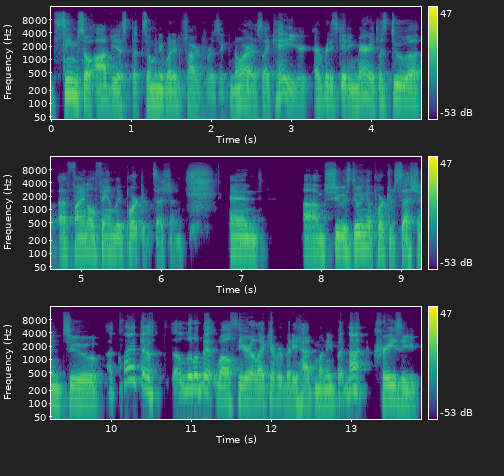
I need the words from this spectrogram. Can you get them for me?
it seems so obvious, but so many wedding photographers ignore it. It's like, hey, everybody's getting married. Let's do a, a final family portrait session. And um, she was doing a portrait session to a client that was a little bit wealthier, like everybody had money, but not crazy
